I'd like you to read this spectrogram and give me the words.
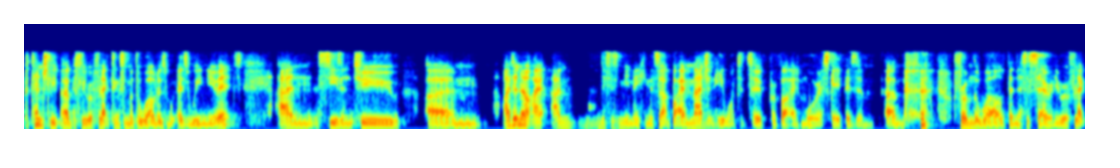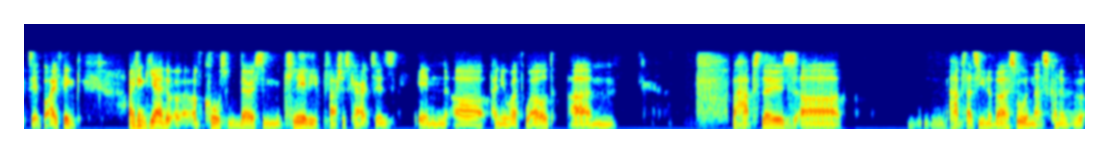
potentially purposely reflecting some of the world as as we knew it, and season two. Um, I don't know. I, am This is me making this up, but I imagine he wanted to provide more escapism um, from the world than necessarily reflect it. But I think, I think, yeah. The, of course, there are some clearly fascist characters in our Pennyworth world. Um, perhaps those are perhaps that's universal and that's kind of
